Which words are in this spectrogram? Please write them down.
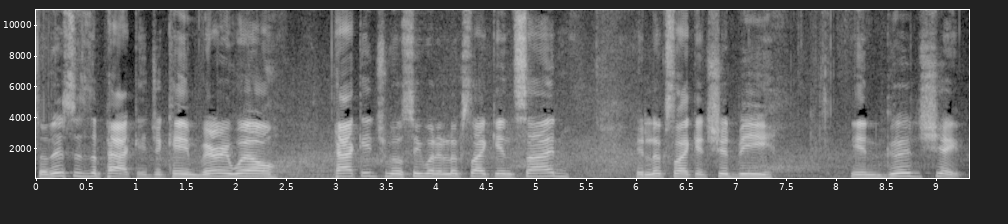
So this is the package. It came very well packaged. We'll see what it looks like inside. It looks like it should be in good shape.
